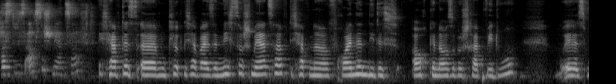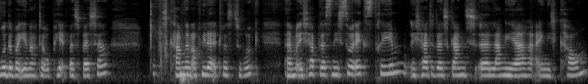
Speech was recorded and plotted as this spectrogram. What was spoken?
Hast du das auch so schmerzhaft? Ich habe das ähm, glücklicherweise nicht so schmerzhaft. Ich habe eine Freundin, die das auch genauso beschreibt wie du. Es wurde bei ihr nach der OP etwas besser. Es kam dann auch wieder etwas zurück. Ähm, ich habe das nicht so extrem. Ich hatte das ganz äh, lange Jahre eigentlich kaum.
